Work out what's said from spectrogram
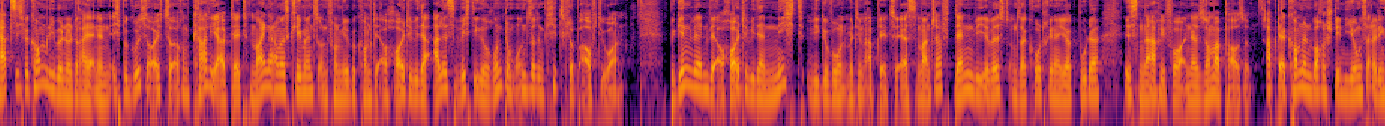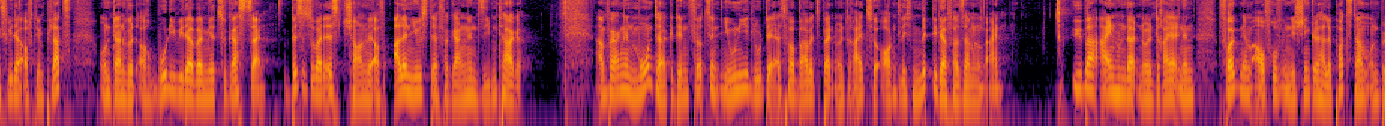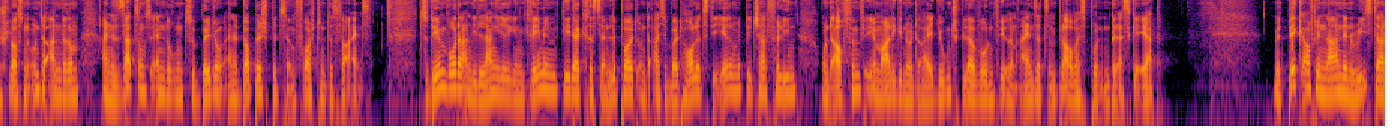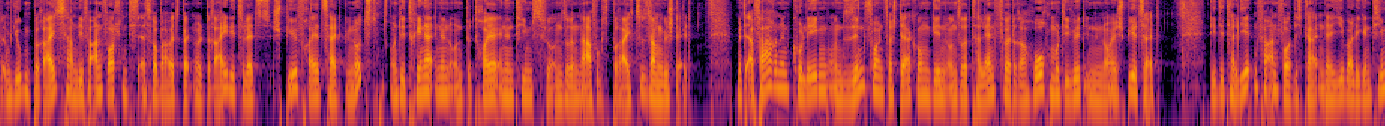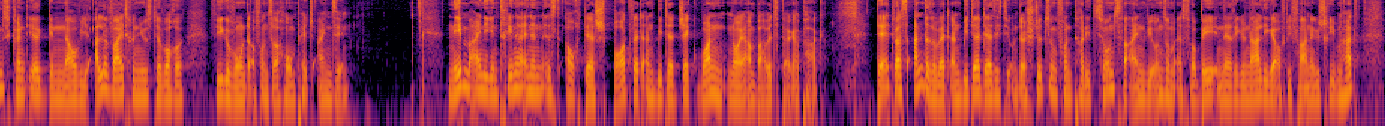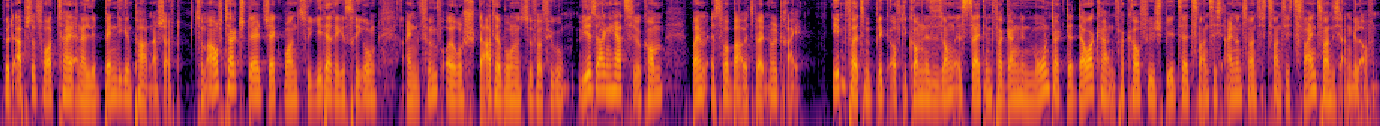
Herzlich willkommen, liebe 03erInnen. Ich begrüße euch zu eurem Kali-Update. Mein Name ist Clemens und von mir bekommt ihr auch heute wieder alles Wichtige rund um unseren Kiezclub auf die Ohren. Beginnen werden wir auch heute wieder nicht wie gewohnt mit dem Update zur ersten Mannschaft, denn wie ihr wisst, unser Co-Trainer Jörg Buder ist nach wie vor in der Sommerpause. Ab der kommenden Woche stehen die Jungs allerdings wieder auf dem Platz und dann wird auch Budi wieder bei mir zu Gast sein. Bis es soweit ist, schauen wir auf alle News der vergangenen sieben Tage. Am vergangenen Montag, den 14. Juni, lud der SV Babelsberg 03 zur ordentlichen Mitgliederversammlung ein. Über 100 03erInnen folgten dem Aufruf in die Schinkelhalle Potsdam und beschlossen unter anderem eine Satzungsänderung zur Bildung einer Doppelspitze im Vorstand des Vereins. Zudem wurde an die langjährigen Gremienmitglieder Christian Lippold und Archibald Horlitz die Ehrenmitgliedschaft verliehen und auch fünf ehemalige 03er Jugendspieler wurden für ihren Einsatz im blau-weiß-bunten Dress geehrt. Mit Blick auf den nahenden Restart im Jugendbereich haben die Verantwortlichen des SV Babelsberg 03 die zuletzt spielfreie Zeit genutzt und die TrainerInnen und BetreuerInnen-Teams für unseren Nachwuchsbereich zusammengestellt. Mit erfahrenen Kollegen und sinnvollen Verstärkungen gehen unsere Talentförderer hochmotiviert in die neue Spielzeit. Die detaillierten Verantwortlichkeiten der jeweiligen Teams könnt ihr, genau wie alle weiteren News der Woche, wie gewohnt auf unserer Homepage einsehen. Neben einigen TrainerInnen ist auch der Sportwettanbieter Jack One neu am Babelsberger Park. Der etwas andere Wettanbieter, der sich die Unterstützung von Traditionsvereinen wie unserem SVB in der Regionalliga auf die Fahne geschrieben hat, wird ab sofort Teil einer lebendigen Partnerschaft. Zum Auftakt stellt Jack One zu jeder Registrierung einen 5 Euro Starterbonus zur Verfügung. Wir sagen herzlich willkommen beim SV Babelsberg 03. Ebenfalls mit Blick auf die kommende Saison ist seit dem vergangenen Montag der Dauerkartenverkauf für die Spielzeit 2021-2022 angelaufen.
